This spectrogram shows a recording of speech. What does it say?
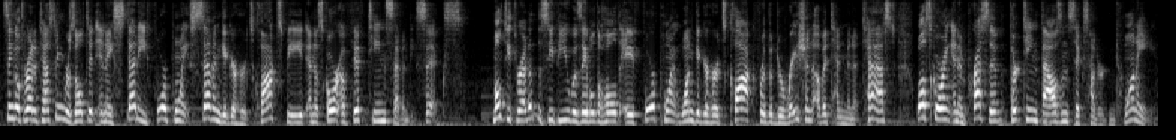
Single-threaded testing resulted in a steady 4.7 GHz clock speed and a score of 1576. Multi-threaded, the CPU was able to hold a 4.1 GHz clock for the duration of a 10-minute test, while scoring an impressive 13,620.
